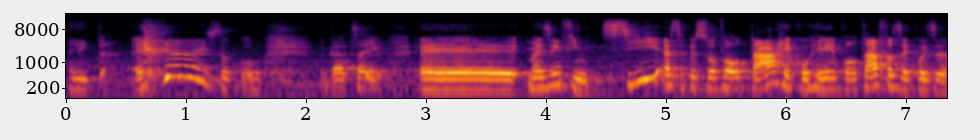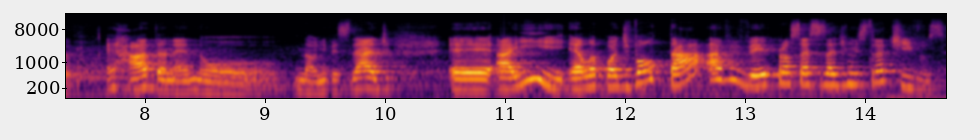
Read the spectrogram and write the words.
eita, é, ai socorro, o gato saiu. É, mas enfim, se essa pessoa voltar a recorrer, voltar a fazer coisa errada, né, no, na universidade, é, aí ela pode voltar a viver processos administrativos.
